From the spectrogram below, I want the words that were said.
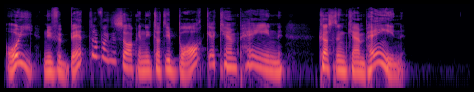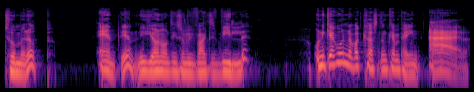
oj, ni förbättrar faktiskt saken. Ni tar tillbaka campaign, custom campaign. Tummen upp. Äntligen, ni gör någonting som vi faktiskt ville. Och ni kanske undrar vad custom campaign är?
